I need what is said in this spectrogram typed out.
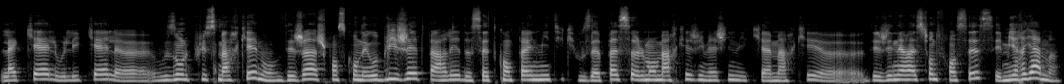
laquelle ou lesquelles vous ont le plus marqué? Bon, déjà, je pense qu'on est obligé de parler de cette campagne mythique qui vous a pas seulement marqué, j'imagine, mais qui a marqué des générations de Français. C'est Myriam.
